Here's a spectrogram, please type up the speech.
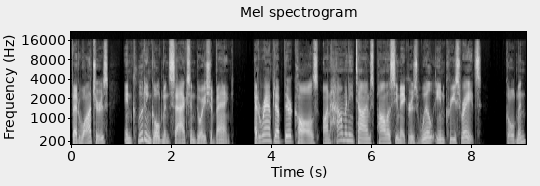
Fed watchers, including Goldman Sachs and Deutsche Bank, had ramped up their calls on how many times policymakers will increase rates. Goldman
